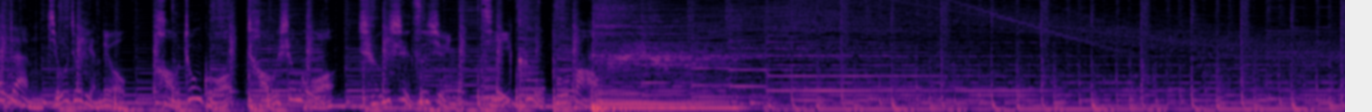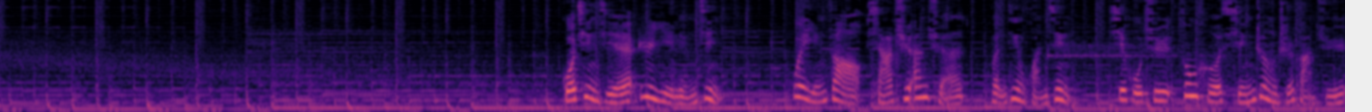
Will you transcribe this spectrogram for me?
FM 九九点六，好中国潮生活城市资讯即刻播报。国庆节日益临近，为营造辖区安全稳定环境，西湖区综合行政执法局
